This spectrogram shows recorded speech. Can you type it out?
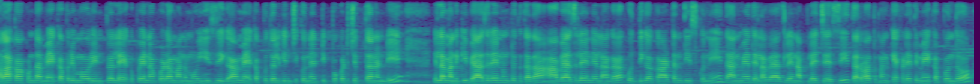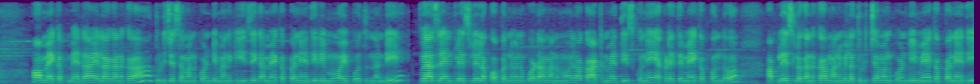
అలా కాకుండా మేకప్ రిమూవర్ ఇంట్లో లేకపోయినా కూడా మనము ఈజీగా మేకప్ తొలగించుకునే టిప్ ఒకటి చెప్తానండి. ఇలా మనకి వ్యాజ్లైన్ ఉంటుంది కదా ఆ వ్యాజ్లైన్ ఇలాగా కొద్దిగా కాటన్ తీసుకుని దాని మీద ఇలా వ్యాజ్లైన్ అప్లై చేసి తర్వాత మనకి ఎక్కడైతే మేకప్ ఉందో ఆ మేకప్ మీద ఇలా కనుక తుడిచేసామనుకోండి మనకి ఈజీగా మేకప్ అనేది రిమూవ్ అయిపోతుందండి. వ్యాజ్లైన్ ప్లేస్లో ఇలా కొబ్బరి నూనె కూడా మనము ఇలా కాటన్ మీద తీసుకుని ఎక్కడైతే మేకప్ ఉందో ఆ ప్లేస్లో కనుక మనం ఇలా తుడిచామనుకోండి మేకప్ అనేది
